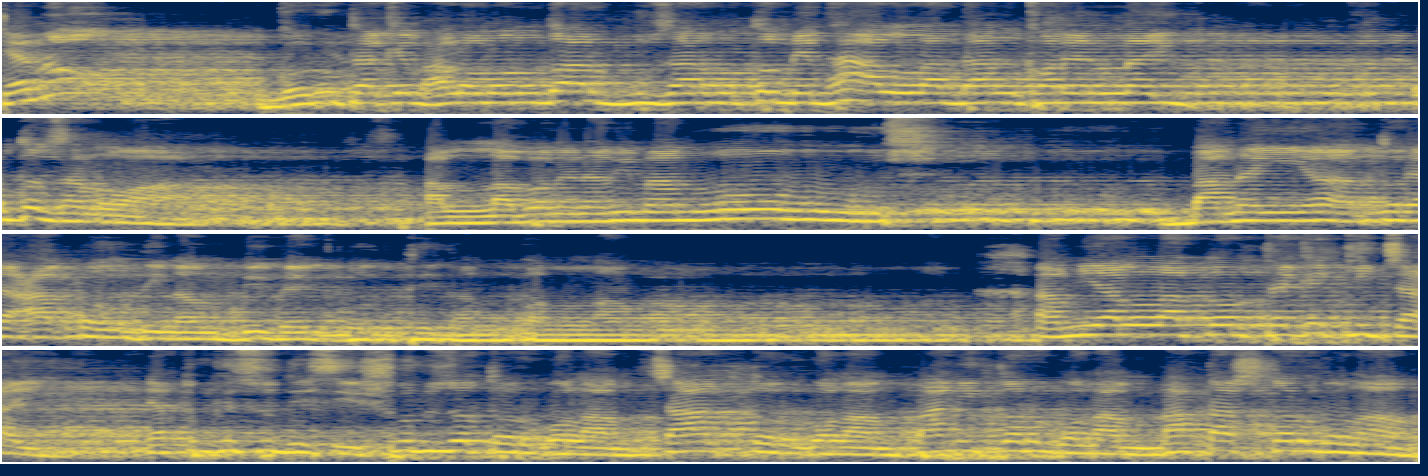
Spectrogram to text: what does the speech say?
কেন? গরুটাকে ভালো মন্দ আর বুঝার মতো মেধা আল্লাহ দান করেন নাই। তো জানোয়ার। আল্লাহ বলেন, আমি মানুষ, বানাইয়া তোরে আকল দিলাম, বিবেক, বুদ্ধি দান করলাম। আমি আল্লাহ তোর থেকে কি চাই? এত কিছু দিছি। সূর্য তোর গোলাম, চাঁদ তোর গোলাম, পানি তোর গোলাম, বাতাস তোর গোলাম।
